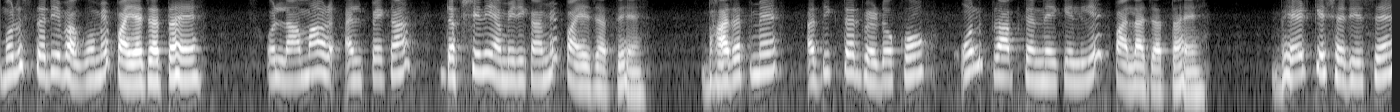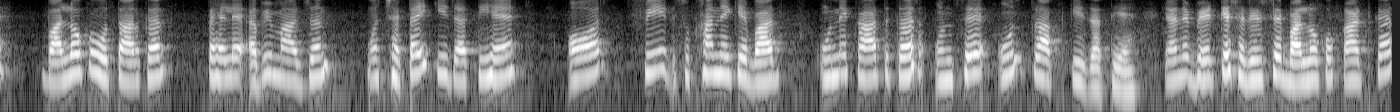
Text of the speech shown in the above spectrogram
मरुस्तरीय भागों में पाया जाता है। और लामा और अल्पेका दक्षिणी अमेरिका में पाए जाते हैं। भारत में अधिकतर भेड़ों को ऊन प्राप्त करने के लिए पाला जाता है। भेड़ के शरीर से बालों को उतारकर पहले अभिमार्जन व छटाई की जाती है और फिर सुखाने के बाद उन्हें काट कर उनसे ऊन प्राप्त की जाती है। यानी भेड़ के शरीर से बालों को काट कर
